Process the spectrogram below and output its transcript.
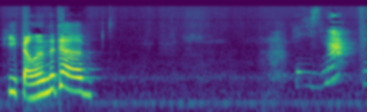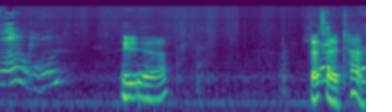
He fell in the tub. He's not playing. Yeah. That's a tub.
